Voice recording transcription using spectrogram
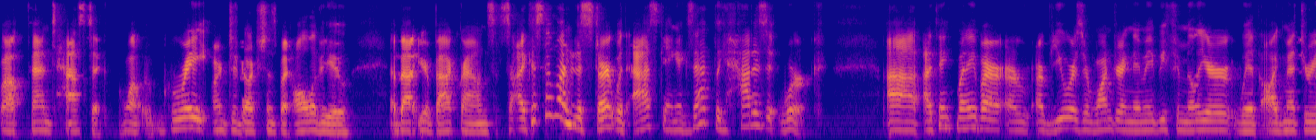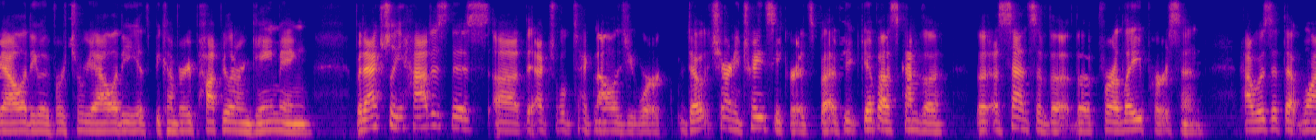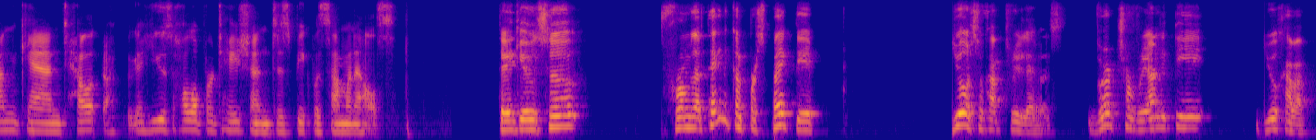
Wow, fantastic. Well, great introductions by all of you about your backgrounds. So I guess I wanted to start with asking exactly how does it work? Uh, I think many of our, our, our, viewers are wondering, they may be familiar with augmented reality, with virtual reality. It's become very popular in gaming. But actually, how does this uh, the actual technology work? Don't share any trade secrets, but if you give us kind of the, the a sense of the the for a layperson, how is it that one can tell uh, use holoportation to speak with someone else? Thank you. So, from the technical perspective, you also have three levels. Virtual reality, you have a,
